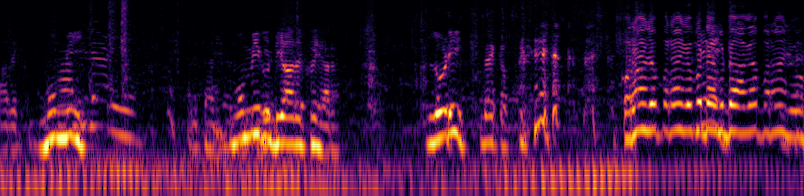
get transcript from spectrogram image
ਆ ਦੇਖੋ, ਮੋਮੀ। ਮੋਮੀ ਗੁੱਡੀ ਆ ਦੇਖੋ ਯਾਰ। ਲੋੜੀ ਬੈਕਅਪ ਪਰਾਂ ਜੋ ਪਰਾਂ ਜੋ, ਵੱਡਾ ਗੁੱਡਾ ਆ ਗਿਆ, ਪਰਾਂ ਜੋ।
